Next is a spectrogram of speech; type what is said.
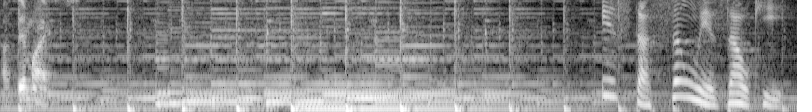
Até mais! Estação Exalc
